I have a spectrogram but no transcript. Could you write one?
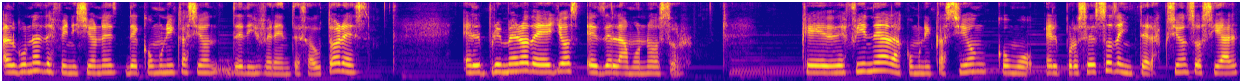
algunas definiciones de comunicación de diferentes autores. El primero de ellos es de la Monosor, que define a la comunicación como el proceso de interacción social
